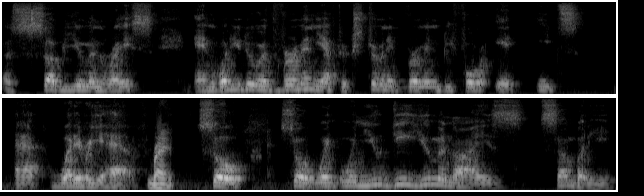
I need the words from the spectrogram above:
a subhuman race. And what do you do with vermin? You have to exterminate vermin before it eats at whatever you have. Right. So so when when you dehumanize somebody,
